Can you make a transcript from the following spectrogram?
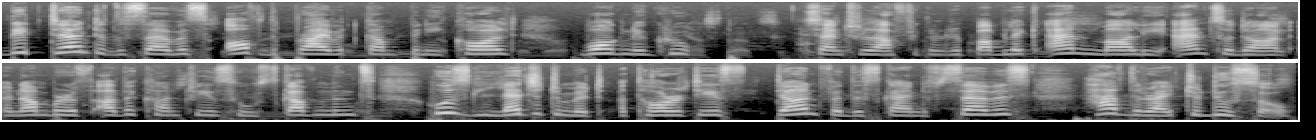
they turned to the service of the private company called Wagner Group. Central African Republic and Mali and Sudan, a number of other countries whose governments, whose legitimate authorities turn for this kind of service, have the right to do so.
